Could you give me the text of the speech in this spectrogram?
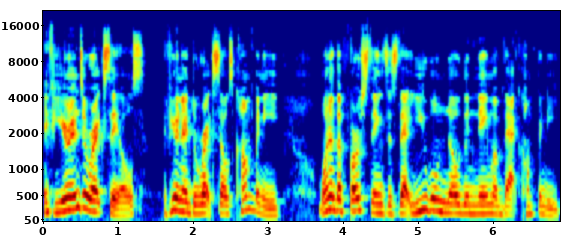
if you're in direct sales if you're in a direct sales company one of the first things is that you will know the name of that company.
